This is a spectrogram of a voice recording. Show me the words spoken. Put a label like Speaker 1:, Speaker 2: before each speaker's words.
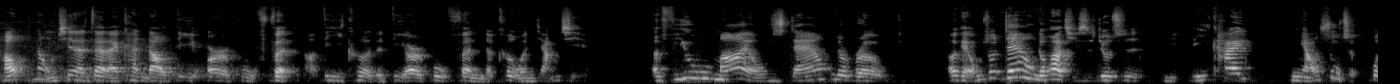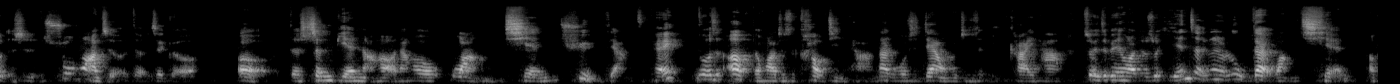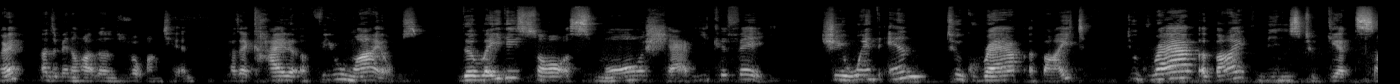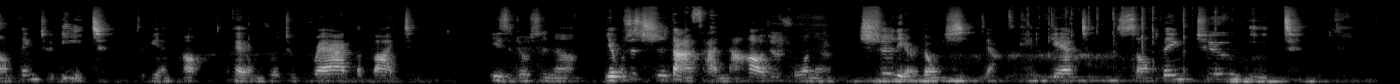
Speaker 1: 好，那我们现在再来看到第二部分啊，第一课的第二部分的课文讲解。A few miles down the road. OK，我们说 down 的话，其实就是你离开描述者或者是说话者的这个呃的身边了哈，然后往前去这样子。OK，如果是 up 的话，就是靠近它；那如果是 down 就是离开它。所以这边的话就是说，沿着那个路再往前。OK，那这边的话，当然是说往前，他在开了 a few miles. The lady saw a small shabby cafe. She went in to grab a bite. To grab a bite means to get something to eat. 这边啊，OK，我们说 to grab a bite，意思就是呢，也不是吃大餐呐，哈，就是说呢，吃点东西这样子，可以 get something to eat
